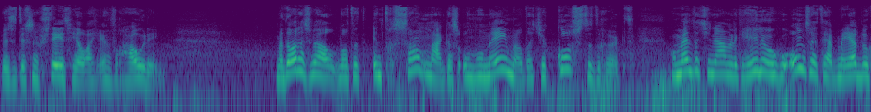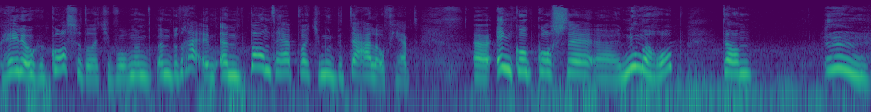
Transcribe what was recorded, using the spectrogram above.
Dus het is nog steeds heel erg in verhouding. Maar dat is wel wat het interessant maakt als ondernemer, dat je kosten drukt. Op het moment dat je namelijk hele hoge omzet hebt, maar je hebt ook hele hoge kosten, doordat je bijvoorbeeld een, bedrijf, een pand hebt wat je moet betalen, of je hebt uh, inkoopkosten, uh, noem maar op, dan mm,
